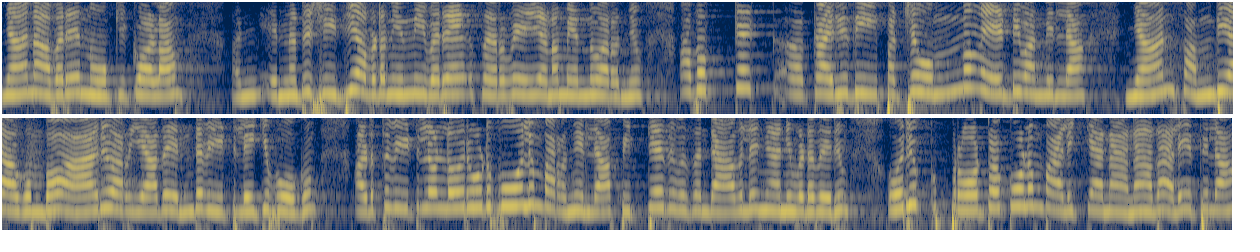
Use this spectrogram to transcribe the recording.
ഞാൻ അവരെ നോക്കിക്കോളാം. എന്നിട്ട് ഷിജി അവിടെ നിന്ന് ഇവരെ സെർവ് ചെയ്യണം എന്ന് പറഞ്ഞു. അതൊക്കെ കരുതി. പക്ഷെ ഒന്നും വേണ്ടി വന്നില്ല. ഞാൻ സന്ധ്യയാകുമ്പോൾ ആരും അറിയാതെ എന്റെ വീട്ടിലേക്ക് പോകും. അടുത്ത വീട്ടിലുള്ളവരോട് പോലും പറഞ്ഞില്ല. പിറ്റേ ദിവസം രാവിലെ ഞാൻ ഇവിടെ വരും. ഒരു പ്രോട്ടോക്കോളും പാലിക്കാൻ അനാഥാലയത്തിൽ ആ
